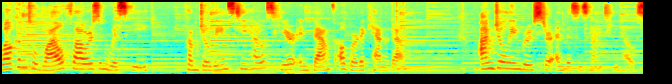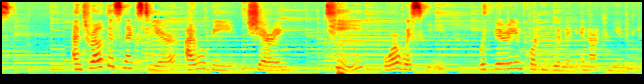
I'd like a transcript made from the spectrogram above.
Welcome to Wildflowers and Whiskey from Jolene's Tea House here in Banff, Alberta, Canada. I'm Jolene Brewster, and this is my tea house. And throughout this next year, I will be sharing tea or whiskey with very important women in our community.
